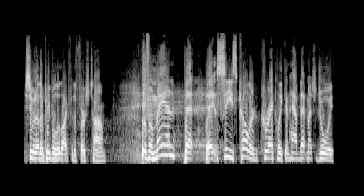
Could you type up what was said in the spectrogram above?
see what other people look like for the first time. If a man that, that sees color correctly can have that much joy,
